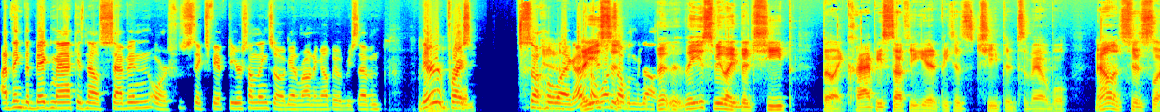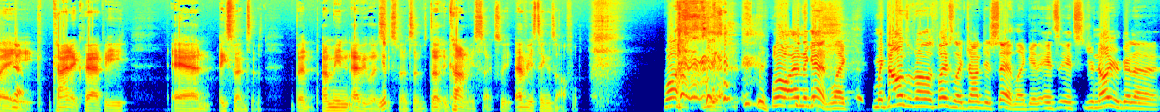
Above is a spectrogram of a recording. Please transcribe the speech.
I think the Big Mac is now seven or six fifty or something. So again, rounding up, it would be seven. They're pricey. So Yeah. like, I don't know what's to- up with McDonald's. They, they used to be like the cheap but like crappy stuff you get because cheap it's available. Now it's just like Yeah. kind of crappy and expensive. But I mean, everywhere's Yep. expensive. The economy sucks. Everything is awful. Well, well, and again, like McDonald's was one of those places, like John just said, like it, it's it's you know you're gonna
